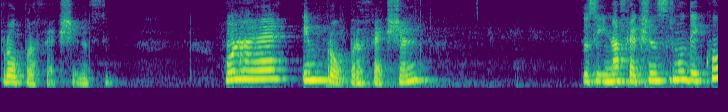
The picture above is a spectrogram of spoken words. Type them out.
ਪ੍ਰੋਪਰ ਫ੍ਰੈਕਸ਼ਨਸ ਹੁਣ ਹੈ ਇੰਪਰੋਪਰ ਫ੍ਰੈਕਸ਼ਨ ਤੁਸੀਂ ਇਹਨਾਂ ਫ੍ਰੈਕਸ਼ਨਸ ਨੂੰ ਦੇਖੋ।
